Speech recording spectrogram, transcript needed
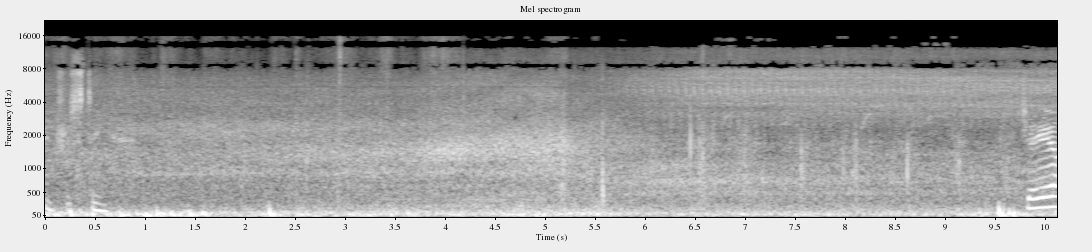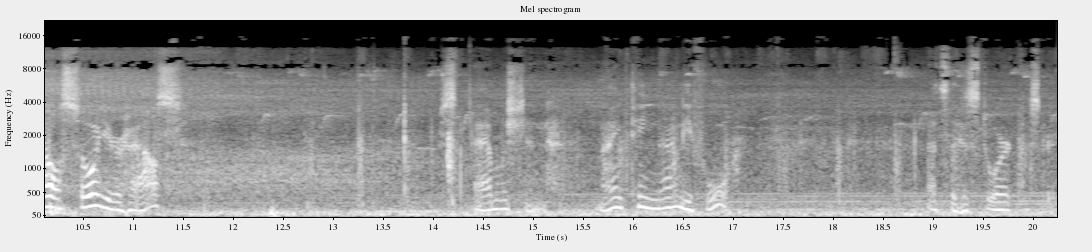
Interesting. J.L. Sawyer House, established in 1994. That's the historic district.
